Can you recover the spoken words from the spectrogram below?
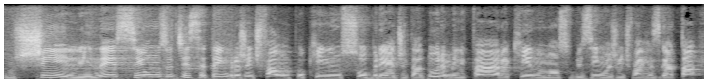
no Chile. Nesse 11 de setembro, a gente fala um pouquinho sobre a ditadura militar aqui no nosso vizinho. A gente vai resgatar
